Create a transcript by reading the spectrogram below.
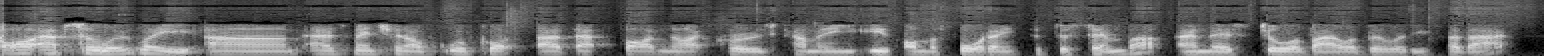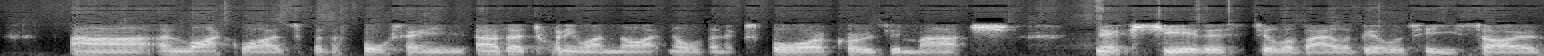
Oh, absolutely. Um, as mentioned, we've got uh, that five night cruise coming on the 14th of December, and there's still availability for that. Uh, and likewise for the 14, uh, the 21 night Northern Explorer cruise in March next year, there's still availability. So,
